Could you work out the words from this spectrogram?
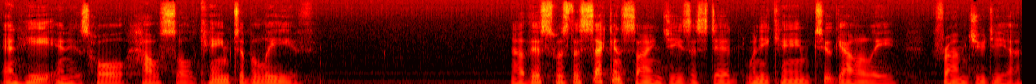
And he and his whole household came to believe. Now, this was the second sign Jesus did when he came to Galilee from Judea.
